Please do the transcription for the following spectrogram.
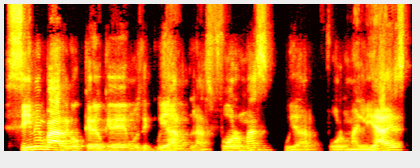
Sin embargo, creo que debemos de cuidar las formas, cuidar formalidades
